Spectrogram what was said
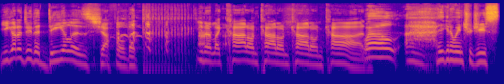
You got to do the dealer's shuffle. The you know, like card on card on card on card. well, uh, are you going to introduce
